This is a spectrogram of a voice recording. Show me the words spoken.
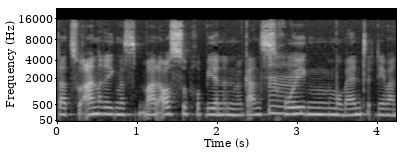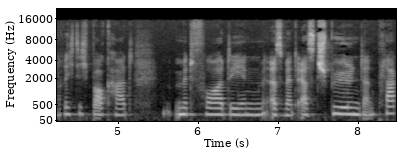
dazu anregen, das mal auszuprobieren in einem ganz ruhigen Moment, in dem man richtig Bock hat, mit vor den, also mit erst spülen, dann Plug,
